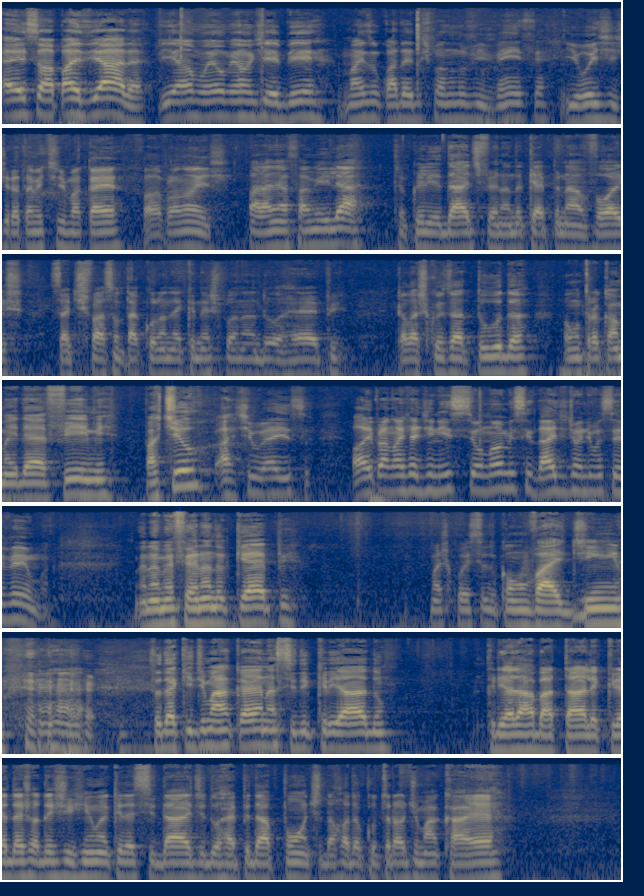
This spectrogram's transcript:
É isso, rapaziada. Piamo eu mesmo, GB. Mais um quadro aí do Explorando Vivência. E hoje, diretamente de Macaé, fala pra nós. Fala minha família, tranquilidade, Fernando Cap na voz. Satisfação tá colando aqui no Explanando Rap. Aquelas coisas todas. Vamos trocar uma ideia firme. Partiu? Partiu, é isso. Fala aí pra nós já de início seu nome e cidade de onde você veio, mano. Meu nome é Fernando Cap, mais conhecido como Vadinho. Sou daqui de Macaé, nascido e criado. Cria das batalhas, cria das rodas de rima aqui da cidade, do rap da ponte, da roda cultural de Macaé.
